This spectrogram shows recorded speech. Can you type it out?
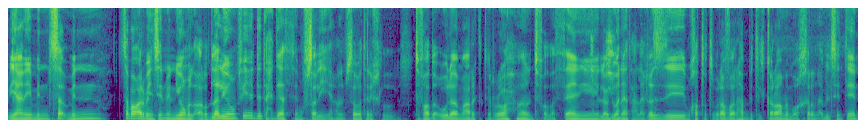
يعني من س... من 47 سنة من يوم الأرض لليوم في عدة أحداث مفصلية. على مستوى تاريخ الانتفاضة الأولى معركة الروحة الانتفاضة الثانية العدوانات على غزة مخطط برافر هبة الكرامة مؤخرا قبل سنتين.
